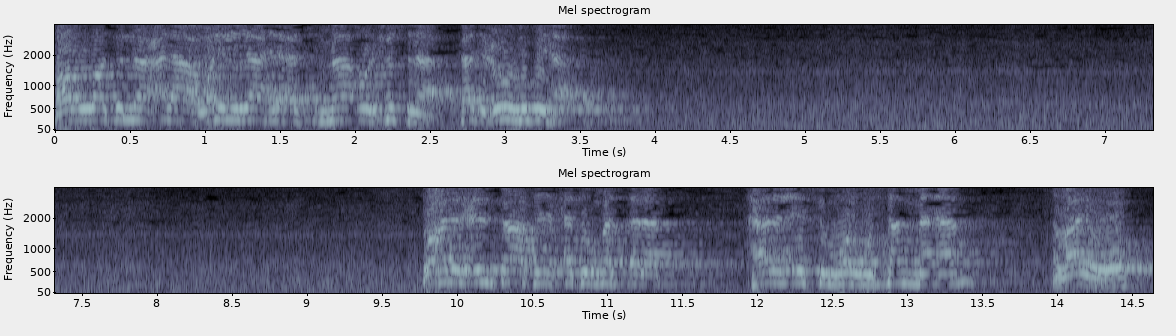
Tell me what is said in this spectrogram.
قال الله جل وعلا ولله الأسماء الحسنى فادعوه بها وأهل العلم تارة يبحثون مسألة هذا الاسم هو المسمى أم غيره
